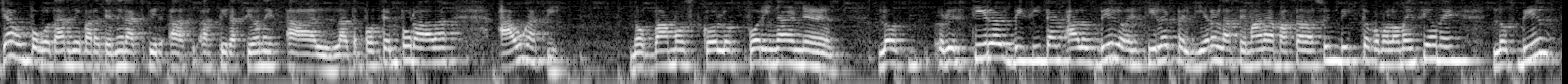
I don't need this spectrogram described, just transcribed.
ya un poco tarde para tener aspiraciones a la postemporada. Aún así, nos vamos con los 49ers. Los Steelers visitan a los Bills. Los Steelers perdieron la semana pasada su invicto, como lo mencioné. Los Bills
